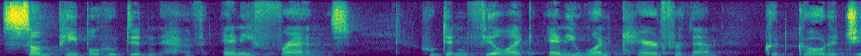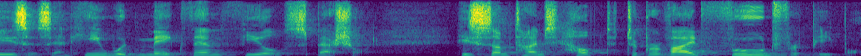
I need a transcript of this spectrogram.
Some people who didn't have any friends, who didn't feel like anyone cared for them, could go to Jesus and he would make them feel special. He sometimes helped to provide food for people.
